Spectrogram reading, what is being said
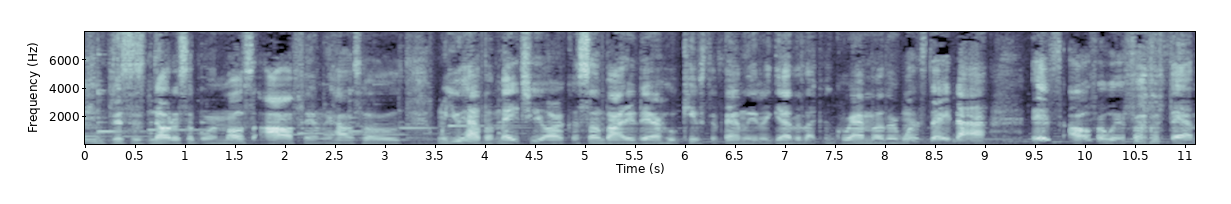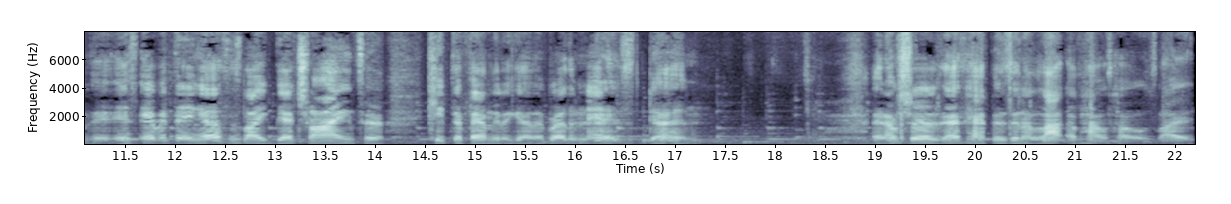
this is noticeable in most all family households when you have a matriarch or somebody there who keeps the family together like a grandmother once they die it's over with for the family. It's everything else is like they're trying to keep the family together. Brother than that, it's done. And I'm sure that happens in a lot of households. Like,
